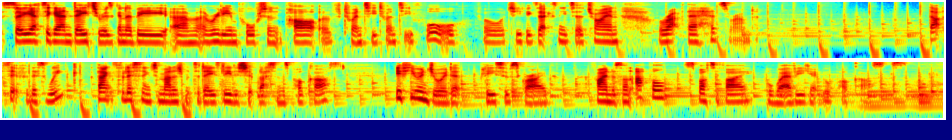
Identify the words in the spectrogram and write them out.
So, yet again, data is going to be um, a really important part of 2024 for chief execs need to try and wrap their heads around it. That's it for this week. Thanks for listening to Management Today's Leadership Lessons podcast. If you enjoyed it, please subscribe. Find us on Apple, Spotify, or wherever you get your podcasts.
